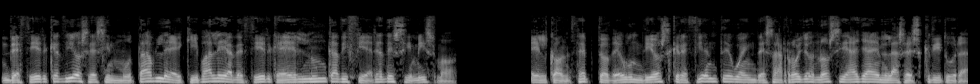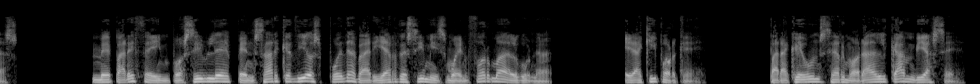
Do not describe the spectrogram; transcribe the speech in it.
Decir que Dios es inmutable equivale a decir que Él nunca difiere de sí mismo. El concepto de un Dios creciente o en desarrollo no se halla en las escrituras. Me parece imposible pensar que Dios pueda variar de sí mismo en forma alguna. He aquí por qué. Para que un ser moral cambiase,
